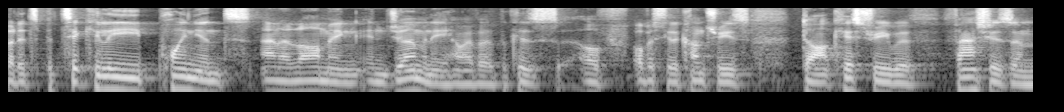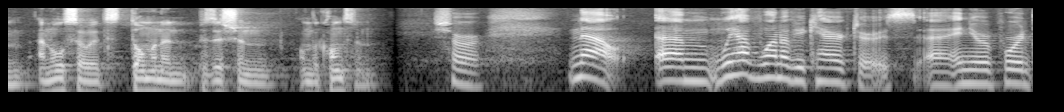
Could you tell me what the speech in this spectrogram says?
but it's particularly poignant and alarming in Germany, however, because of obviously the country's dark history with fascism and also its dominant position on the continent. Sure. Now, um, we have one of your characters uh, in your report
